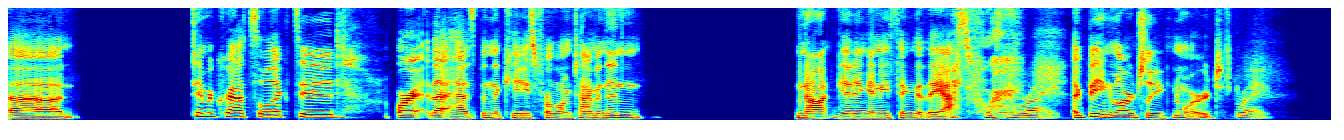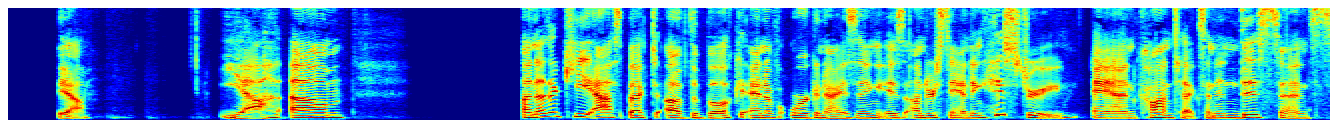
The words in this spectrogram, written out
uh, Democrats elected, or that has been the case for a long time, and then not getting anything that they asked for, Right. like being largely ignored. Right. Yeah. Yeah. Um, Another key aspect of the book and of organizing is understanding history and context, and in this sense,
